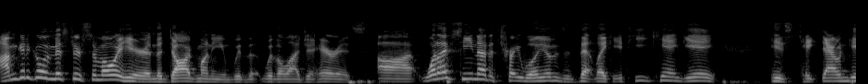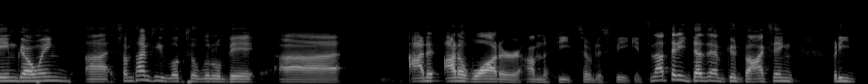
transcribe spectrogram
I'm gonna go with Mr. Samoa here and the dog money with with Elijah Harris. Uh, what I've seen out of Trey Williams is that like if he can't get his takedown game going, uh, sometimes he looks a little bit uh, out of out of water on the feet, so to speak. It's not that he doesn't have good boxing, but he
